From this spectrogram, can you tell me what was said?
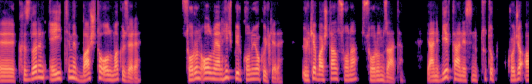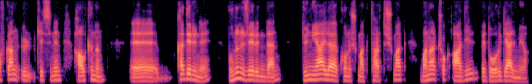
e, kızların eğitimi başta olmak üzere sorun olmayan hiçbir konu yok ülkede. Ülke baştan sona sorun zaten. Yani bir tanesini tutup koca Afgan ülkesinin halkının e, kaderini bunun üzerinden dünyayla konuşmak, tartışmak bana çok adil ve doğru gelmiyor.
